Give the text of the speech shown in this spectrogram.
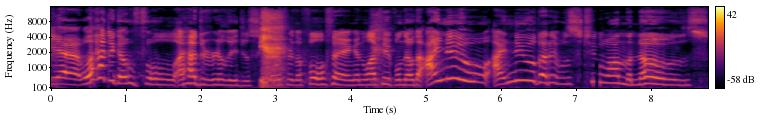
Yeah, well, I had to go full. I had to really just go for the full thing and let people know that I knew, I knew that it was too on the nose.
